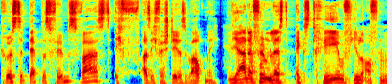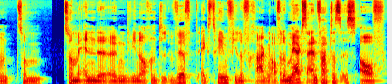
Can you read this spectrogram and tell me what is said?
größte Depp des Films warst? Ich, also ich verstehe das überhaupt nicht. Ja, der Film lässt extrem viel offen zum, zum Ende irgendwie noch und wirft extrem viele Fragen auf. Du merkst einfach, das ist auf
